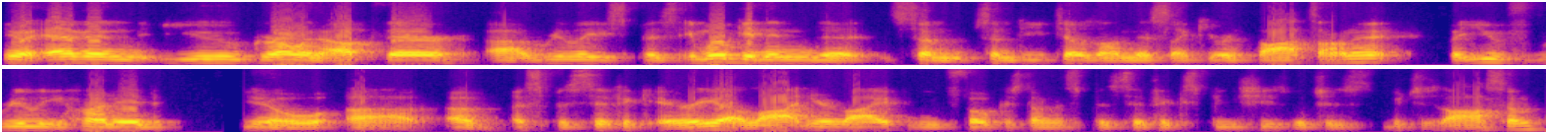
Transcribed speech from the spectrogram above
You know, Evan, you growing up there, uh, really specific, and we'll get into some some details on this, like your thoughts on it. But you've really hunted, you know, uh, a, a specific area a lot in your life, and you've focused on a specific species, which is which is awesome.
